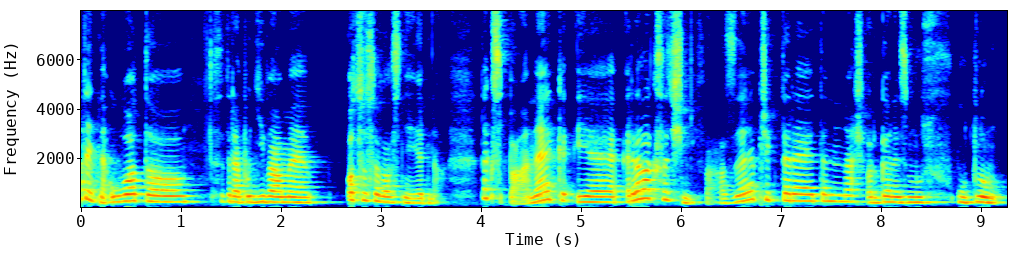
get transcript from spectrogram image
teď na úvod to se teda podíváme, o co se vlastně jedná. Tak spánek je relaxační fáze, při které je ten náš organismus v útlumu.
